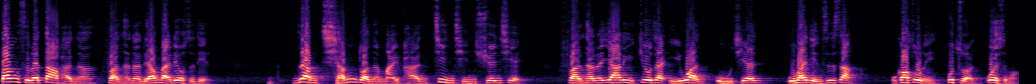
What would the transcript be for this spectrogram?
当时的大盘呢反弹了两百六十点，让强短的买盘尽情宣泄，反弹的压力就在一万五千五百点之上。我告诉你不准，为什么？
